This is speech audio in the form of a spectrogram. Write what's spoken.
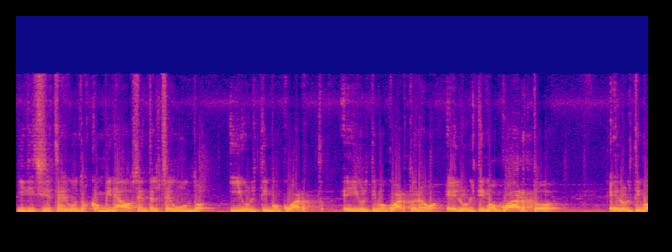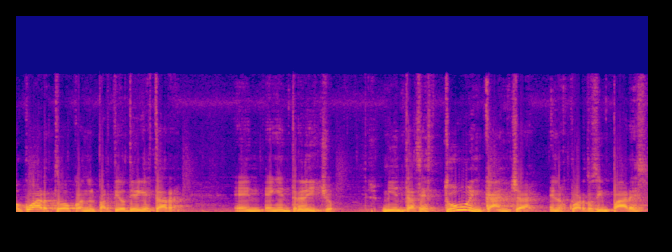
y 17 segundos combinados entre el segundo y último cuarto. Y último cuarto, nuevo. El último cuarto, el último cuarto, cuando el partido tiene que estar en, en entredicho. Mientras estuvo en cancha, en los cuartos impares,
